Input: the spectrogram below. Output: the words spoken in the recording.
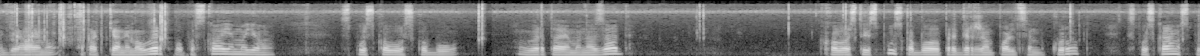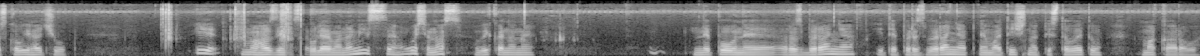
одягаємо, отак тянемо вверх, опускаємо його, спускову скобу вертаємо назад, холостий спуск або придержимо пальцем курок, спускаємо спусковий гачок. І магазин вставляємо на місце. Ось у нас виконане неповне розбирання і тепер збирання пневматичного пістолету Макарова.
